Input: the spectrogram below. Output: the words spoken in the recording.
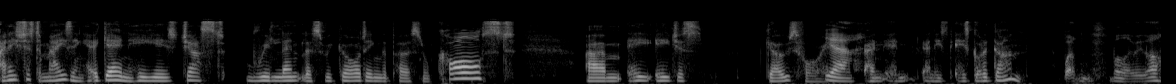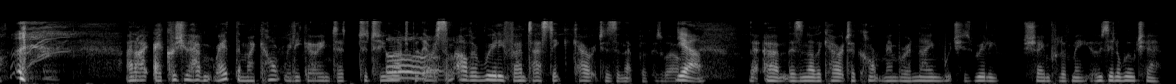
and he's just amazing. Again, he is just relentless regarding the personal cost. Um, he he just goes for it, Yeah. and and, and he's he's got a gun. Well, well, there we go. And I, because you haven't read them, I can't really go into to too much. But there are some Oh. other really fantastic characters in that book as well. Yeah. Um, there's another character, I can't remember her name, which is really shameful of me, who's in a wheelchair.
